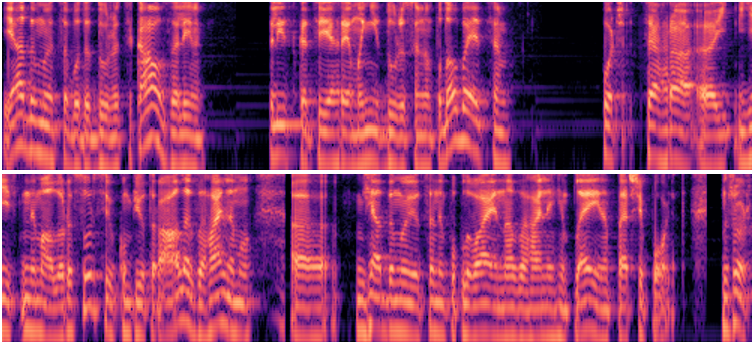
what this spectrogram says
Я думаю, це буде дуже цікаво. Взагалі, стилістика цієї гри мені дуже сильно подобається. Хоч ця гра е, їсть немало ресурсів комп'ютера, але в загальному, е, я думаю, це не попливає на загальний геймплей і на перший погляд. Ну що ж,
